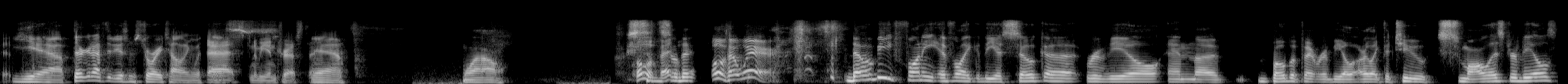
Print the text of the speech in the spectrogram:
pit. yeah. They're going to have to do some storytelling with that. That's this. going to be interesting. Yeah, Wow. Oh, So- that, so that- oh, that where? That would be funny if like the Ahsoka reveal and the Boba Fett reveal are like the two smallest reveals.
